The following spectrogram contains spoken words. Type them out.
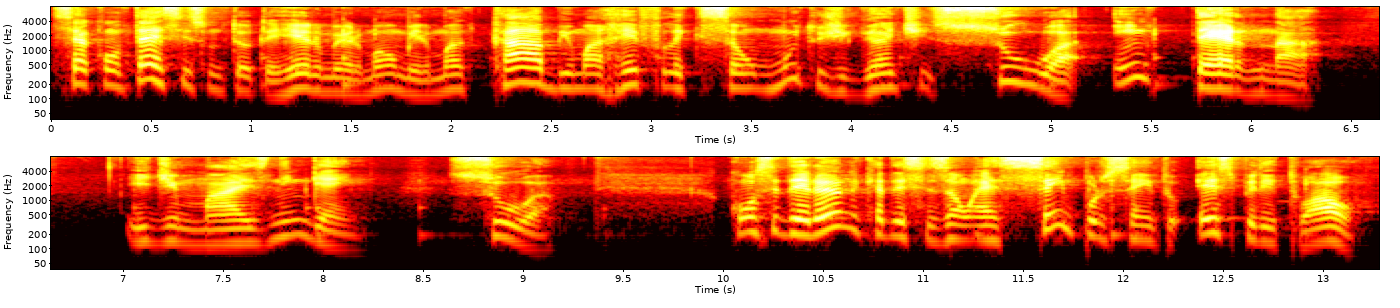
se acontece isso no teu terreiro, meu irmão, minha irmã, cabe uma reflexão muito gigante sua, interna e de mais ninguém, sua. Considerando que a decisão é 100% espiritual,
